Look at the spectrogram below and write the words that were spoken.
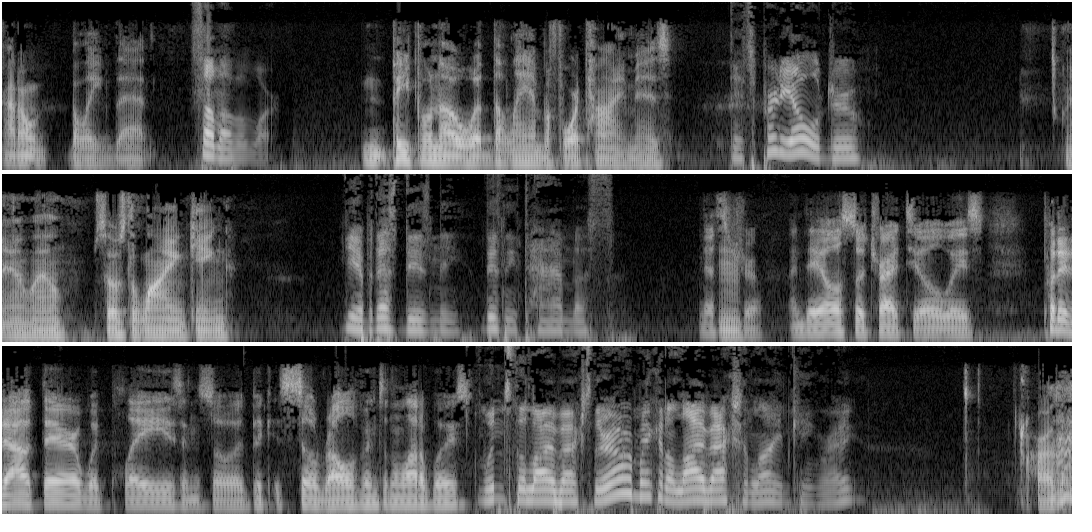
I don't believe that. Some of them were. People know what the land before time is. It's pretty old, Drew. Yeah, well, so's the Lion King. Yeah, but that's Disney. Disney timeless. That's Mm. true. And they also try to always put it out there with plays, and so it, it's still relevant in a lot of ways. When's the live action? They are making a live action Lion King, right? Are they?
